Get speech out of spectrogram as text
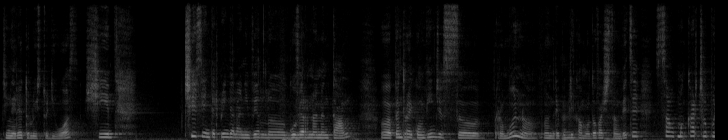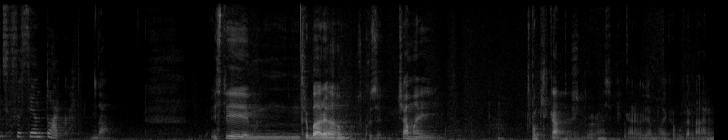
tineretului studios și ce se întreprinde la nivel uh, guvernamental pentru a-i convinge să rămână în Republica mhm. Moldova și să învețe sau măcar cel puțin să se întoarcă? Da. Este mm, întrebarea, scuze, cea mai complicată și dureroasă pe care o avem noi ca guvernare.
